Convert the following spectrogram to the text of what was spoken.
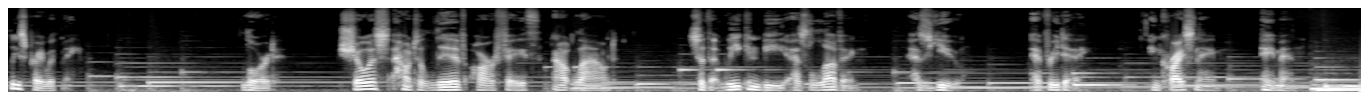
Please pray with me. Lord, show us how to live our faith out loud so that we can be as loving as you every day. In Christ's name, amen.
